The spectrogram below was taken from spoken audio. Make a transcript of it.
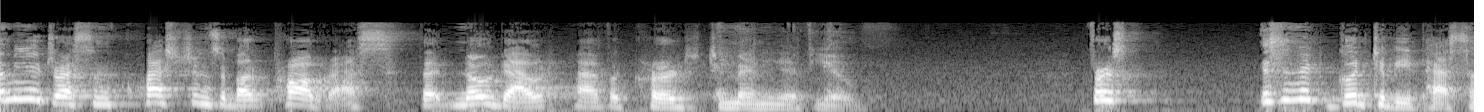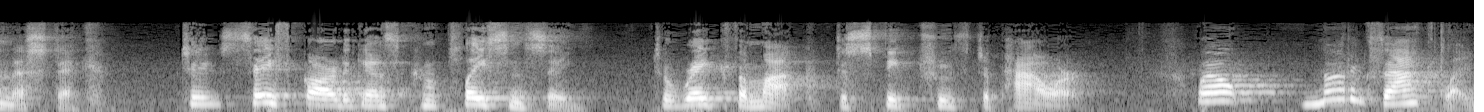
Let me address some questions about progress that no doubt have occurred to many of you. First, isn't it good to be pessimistic, to safeguard against complacency, to rake the muck, to speak truth to power? Well, not exactly.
